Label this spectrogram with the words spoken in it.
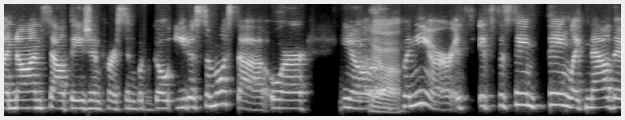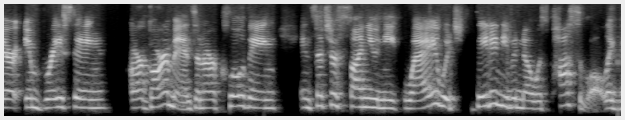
a non-South Asian person would go eat a samosa or you know yeah. paneer. It's it's the same thing. Like now they're embracing our garments and our clothing in such a fun, unique way, which they didn't even know was possible. Like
